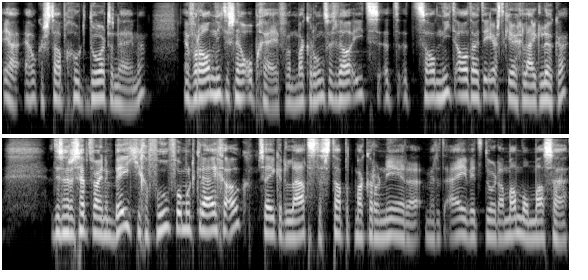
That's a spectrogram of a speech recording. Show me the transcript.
ja, elke stap goed door te nemen. En vooral niet te snel opgeven. Want macarons is wel iets, het zal niet altijd de eerste keer gelijk lukken. Het is een recept waar je een beetje gevoel voor moet krijgen ook. Zeker de laatste stap, het macaroneren met het eiwit door de amandelmassa.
